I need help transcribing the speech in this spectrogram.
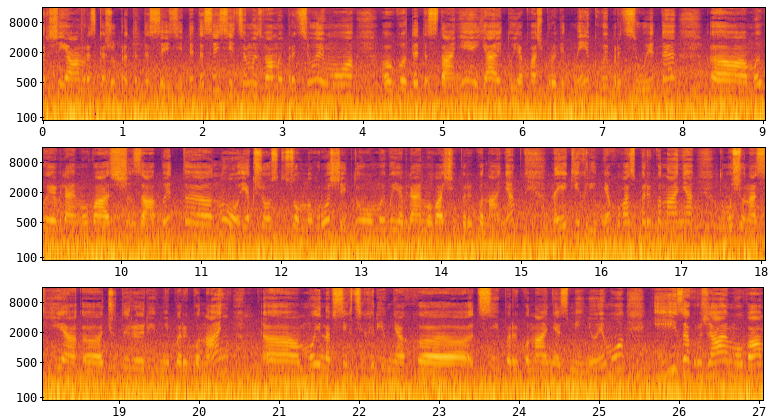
По-перше, я вам розкажу про тета-сесії. Тета-сесії це ми з вами працюємо е, в тета-стані. Я йду як ваш провідник, ви працюєте. Е, Ми виявляємо ваш запит. Е, Ну, якщо стосовно грошей, то ми виявляємо ваші переконання, на яких рівнях у вас переконання, тому що у нас є чотири рівні переконань. Е, Ми на всіх цих рівнях е, ці переконання змінюємо і загружаємо вам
